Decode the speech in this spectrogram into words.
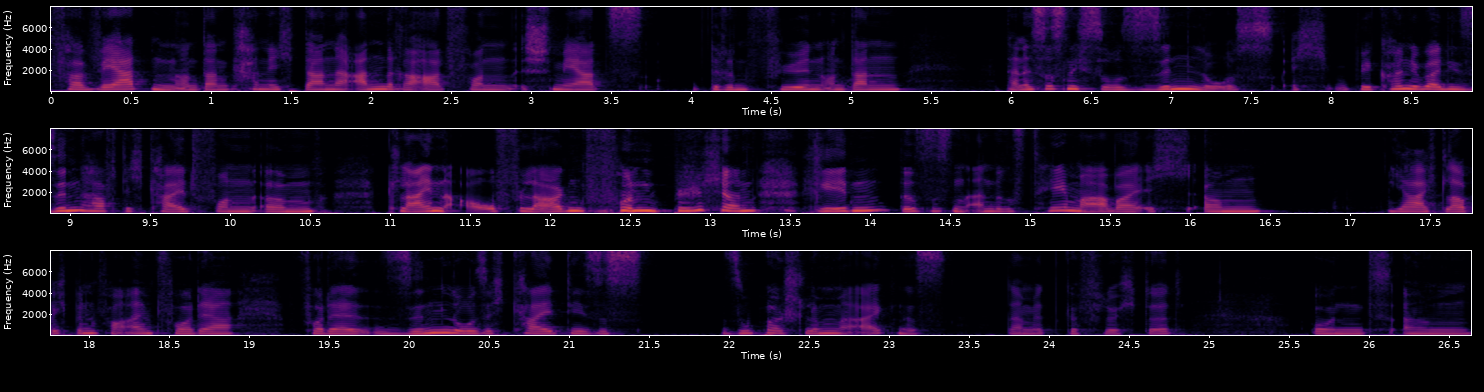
verwerten und dann kann ich da eine andere Art von Schmerz drin fühlen und dann, dann ist es nicht so sinnlos. Ich, wir können über die Sinnhaftigkeit von ähm, kleinen Auflagen von Büchern reden. Das ist ein anderes Thema, aber ich, ähm, ja, ich glaube, ich bin vor allem vor der, vor der Sinnlosigkeit dieses super schlimmen Ereignis damit geflüchtet. Und ähm,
